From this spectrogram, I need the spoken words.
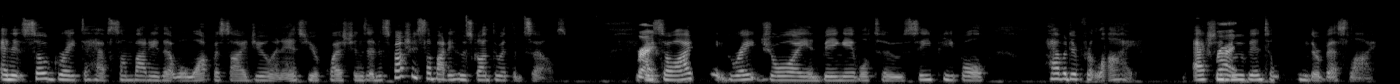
And it's so great to have somebody that will walk beside you and answer your questions, and especially somebody who's gone through it themselves. Right. And so I take great joy in being able to see people have a different life actually right. move into living their best life.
